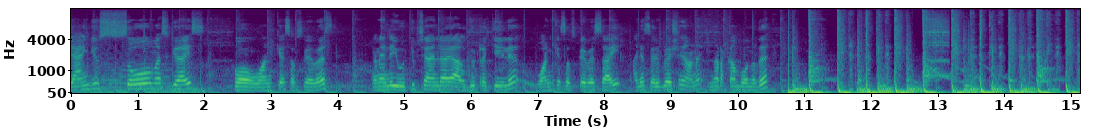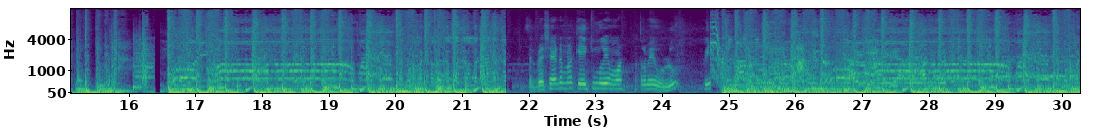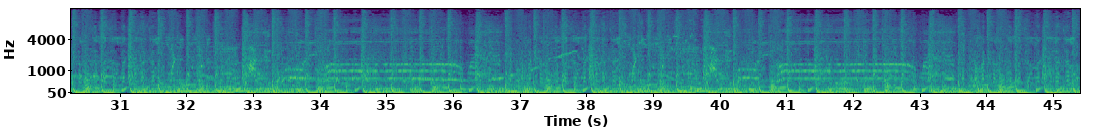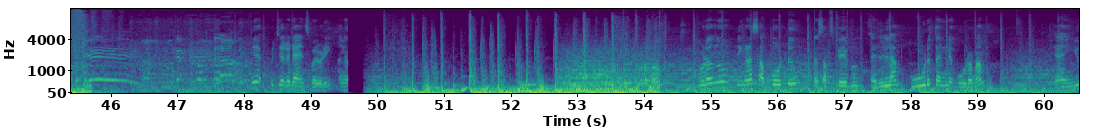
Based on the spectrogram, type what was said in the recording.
Thank you so much guys for one K subscribers അങ്ങനെ എന്റെ YouTube ചാനലായ അർജു ട്രക്കിയിൽ വൺ കെ സബ്സ്ക്രൈബേഴ്സായി അതിന്റെ സെലിബ്രേഷനാണ് ഇന്ന് നടക്കാൻ പോകുന്നത്. സെലിബ്രേഷനായിട്ട് നമ്മൾ കേക്ക് മുറിയ മാത്രമേ ഉള്ളൂ. പിന്നെ പിന്നെ ചെറിയ ഡാൻസ് പരിപാടി. അങ്ങനെ അപ്പം ഇവിടെ നിന്നും നിങ്ങളുടെ സപ്പോർട്ടും സബ്സ്ക്രൈബും എല്ലാം കൂടെ തന്നെ കൂടണം. താങ്ക്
